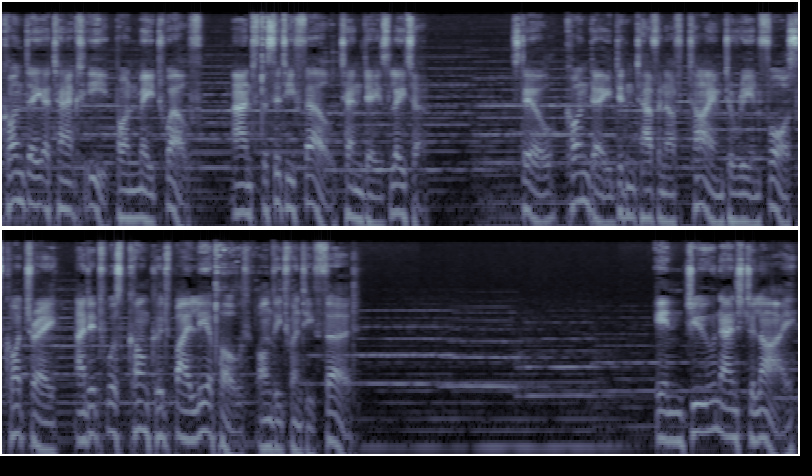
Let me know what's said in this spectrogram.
Condé attacked Ypres on May 12th, and the city fell 10 days later. Still, Condé didn't have enough time to reinforce Courtrai, and it was conquered by Leopold on the 23rd. In June and July,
